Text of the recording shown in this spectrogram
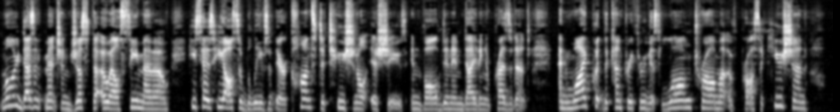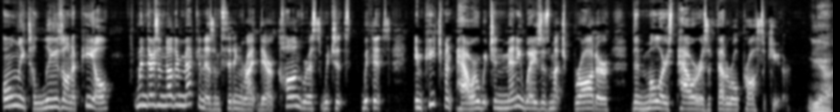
Mueller doesn't mention just the OLC memo. He says he also believes that there are constitutional issues involved in indicting a president. And why put the country through this long trauma of prosecution only to lose on appeal when there's another mechanism sitting right there congress which it's with its impeachment power which in many ways is much broader than mueller's power as a federal prosecutor. Yeah.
